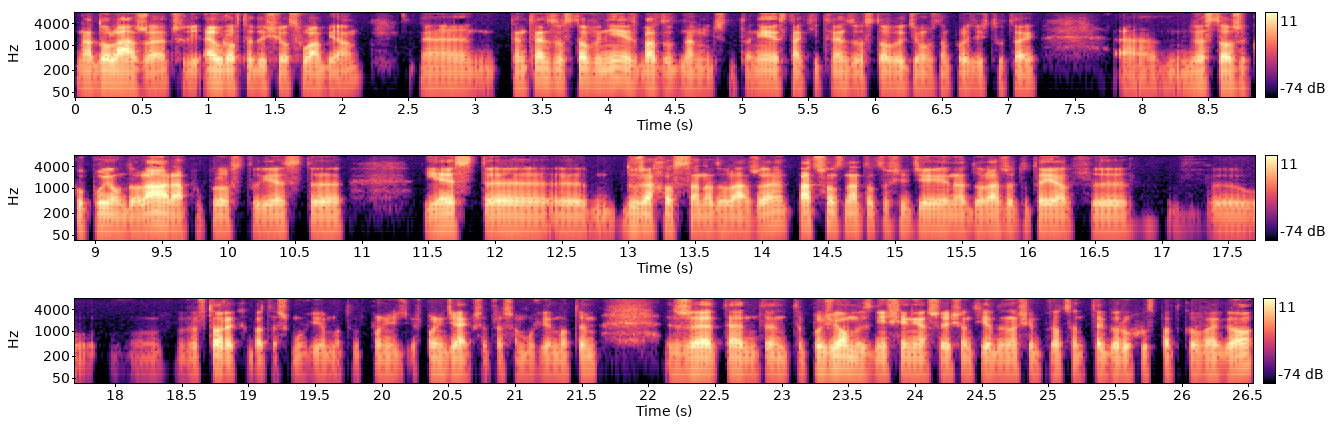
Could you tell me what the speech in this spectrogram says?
na dolarze, czyli euro wtedy się osłabia, e, ten trend wzrostowy nie jest bardzo dynamiczny. To nie jest taki trend wzrostowy, gdzie można powiedzieć tutaj inwestorzy kupują dolara, po prostu jest, jest duża hossa na dolarze. Patrząc na to, co się dzieje na dolarze, tutaj ja w, w we wtorek chyba też mówiłem o tym, w poniedziałek, przepraszam, mówiłem o tym, że ten, ten, te poziomy zniesienia 61,8% tego ruchu spadkowego,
